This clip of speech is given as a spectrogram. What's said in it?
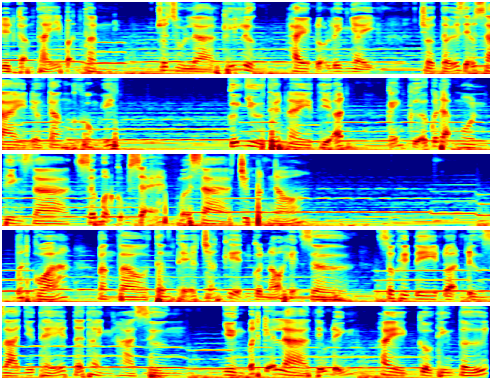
liền cảm thấy bản thân cho dù là khí lực hay độ linh nhạy cho tới dẻo dài đều tăng không ít. Cứ như thế này thì ất cánh cửa của đạo môn tiền già sớm muộn cũng sẽ mở ra trước mắt nó. Bất quá, bằng vào thân thể tráng kiện của nó hiện giờ, sau khi đi đoạn đường dài như thế tới thành Hà Dương, nhưng bất kể là Tiểu Đỉnh hay Cửu Thiên Tứ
